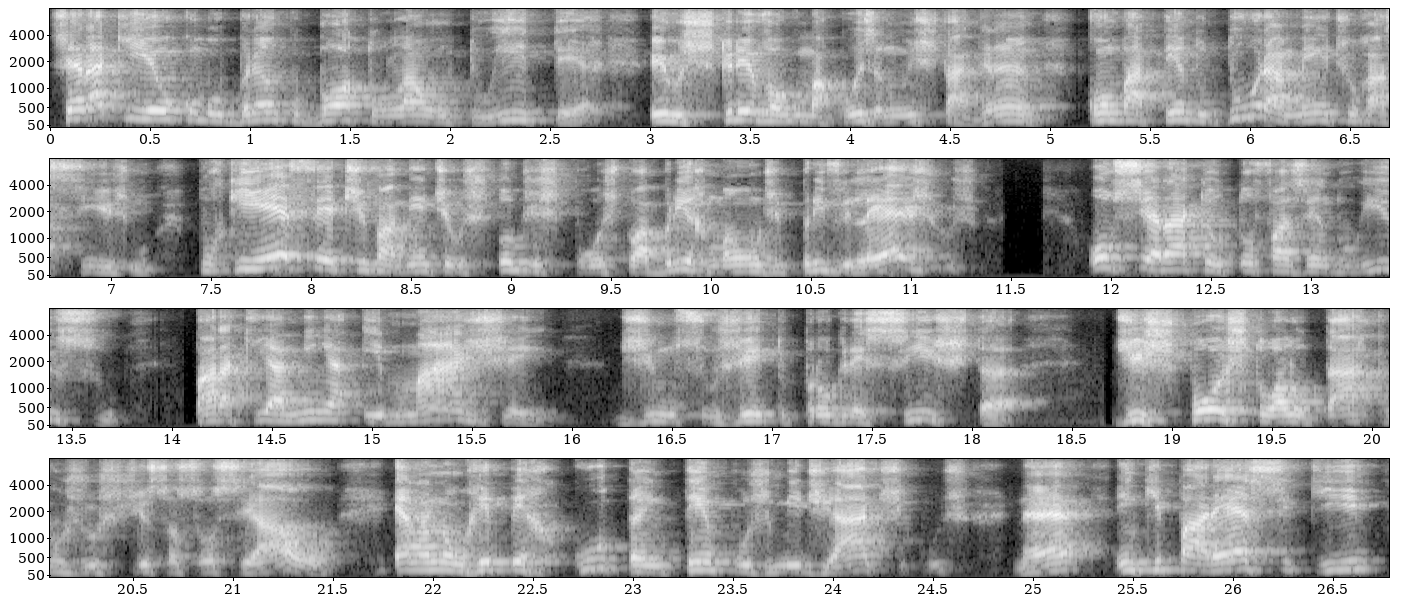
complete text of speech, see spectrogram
Será que eu, como branco, boto lá um Twitter, eu escrevo alguma coisa no Instagram combatendo duramente o racismo, porque efetivamente eu estou disposto a abrir mão de privilégios? Ou será que eu estou fazendo isso para que a minha imagem de um sujeito progressista disposto a lutar por justiça social, ela não repercuta em tempos midiáticos, né, em que parece que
